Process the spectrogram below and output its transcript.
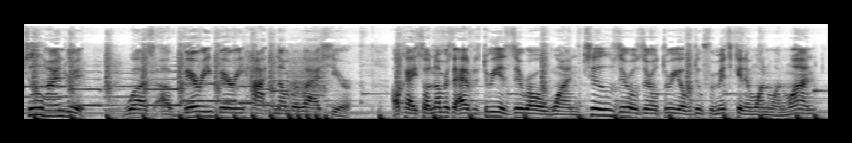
200 was a very, very hot number last year. Okay, so numbers to 3 is 012, 003 overdue for Michigan, and 111.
